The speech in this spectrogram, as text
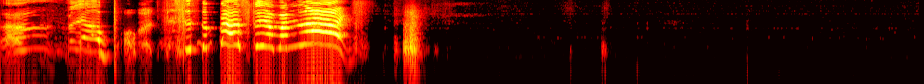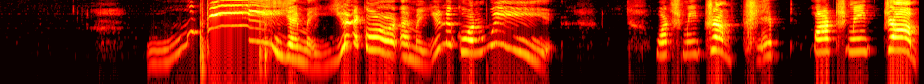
Uh, this is the best day of my life! Whoopee! I'm a unicorn! I'm a unicorn! Wee! Watch me jump, Chip! Watch me jump!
